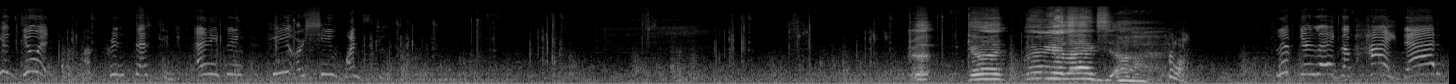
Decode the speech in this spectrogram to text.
can do it. A princess can do anything he or she wants to. On, move your legs. Ah. Lift your legs up high, Dad.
